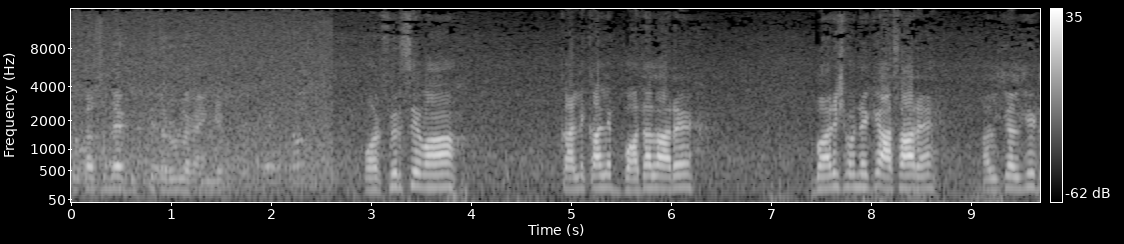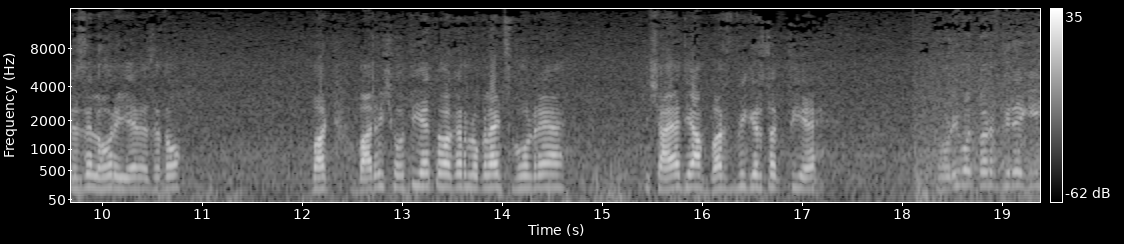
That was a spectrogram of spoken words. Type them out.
तो कल सुबह एक डुबकी ज़रूर लगाएँगे। और फिर से वहाँ काले काले बादल आ रहे हैं। बारिश होने के आसार हैं। हल्की हल्की ड्रिजल हो रही है वैसे तो। बट बारिश होती है तो अगर लोकलाइट्स बोल रहे हैं कि शायद यहाँ बर्फ़ भी गिर सकती है, थोड़ी बहुत बर्फ़ गिरेगी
